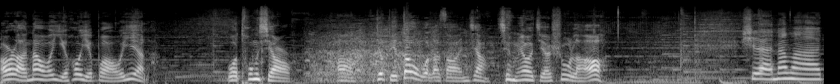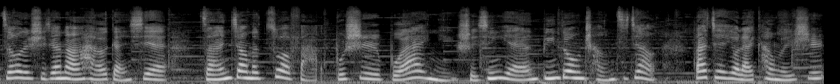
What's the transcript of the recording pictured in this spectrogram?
欧了，那我以后也不熬夜了，我通宵。啊，你就别逗我了，早安酱，节目要结束了啊！是的，那么最后的时间呢，还要感谢早安酱的做法，不是不爱你，水星盐、冰冻橙子酱，八戒又来看为师，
